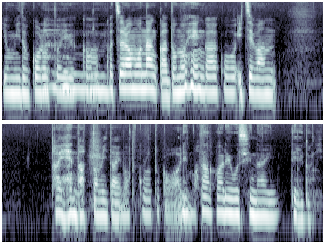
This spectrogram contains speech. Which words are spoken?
読みどころというか、こちらもなんかどの辺がこう一番大変だったみたいなところとかはありますネタバレをしない程度に。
